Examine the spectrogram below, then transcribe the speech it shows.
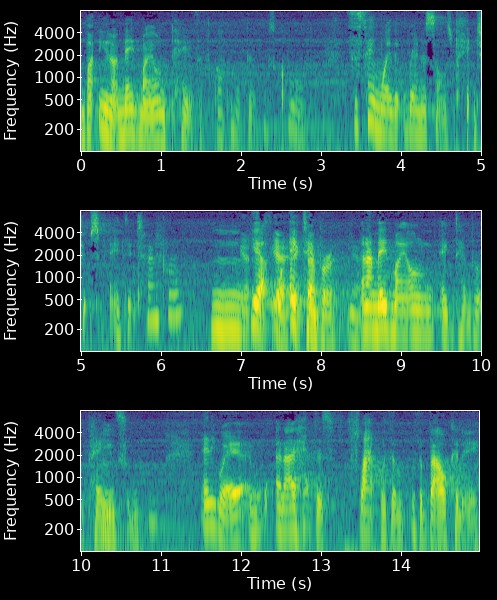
but, you know, I made my own paints. I've forgotten what that was called. It's the same way that Renaissance painters painted. Tempera? Mm, yeah, yeah, well, egg egg tempera. tempera, yeah. And I made my own egg tempera paints. And anyway, and, and I had this flat with a, with a balcony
